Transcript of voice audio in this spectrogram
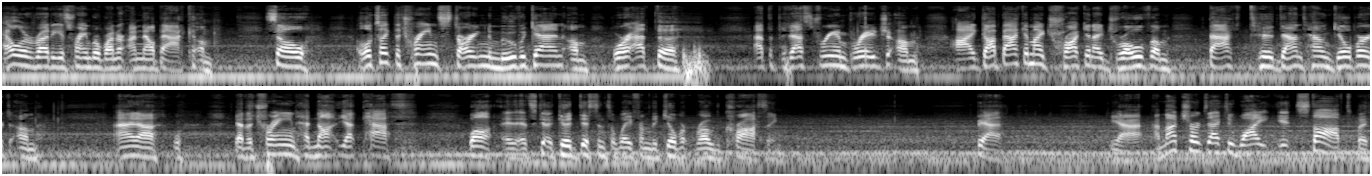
Hello everybody, it's Rainbow Runner. I'm now back. Um, so it looks like the train's starting to move again. Um, we're at the at the pedestrian bridge. Um, I got back in my truck and I drove um back to downtown Gilbert. Um, and uh, yeah, the train had not yet passed. Well, it's a good distance away from the Gilbert Road crossing. But yeah, yeah, I'm not sure exactly why it stopped, but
